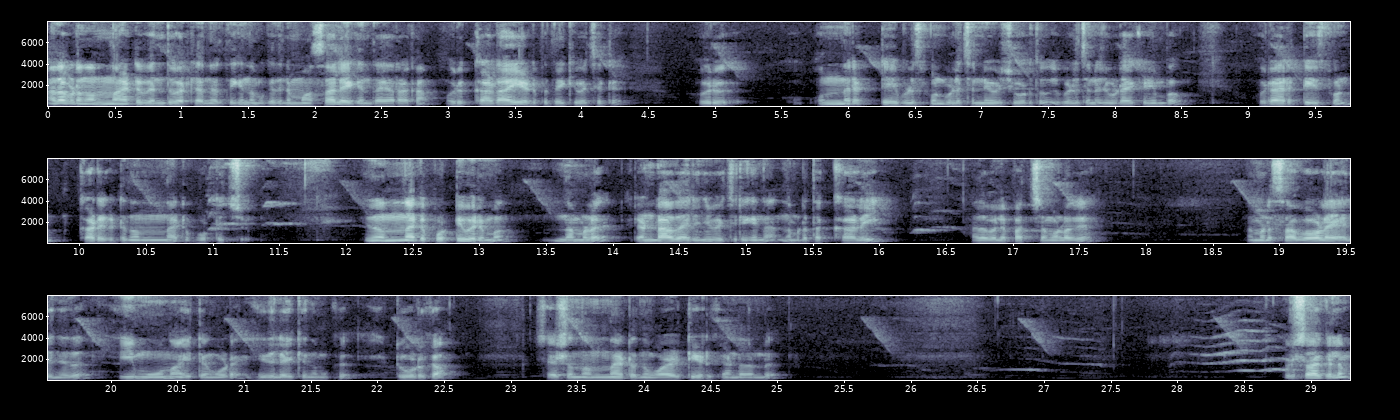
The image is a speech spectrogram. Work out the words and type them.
അതവിടെ നന്നായിട്ട് വെന്ത് വരട്ടെ നേരത്തേക്ക് നമുക്കിതിന്റെ മസാലയൊക്കെ തയ്യാറാക്കാം. ഒരു കടായി അടുപ്പത്തേക്ക് വെച്ചിട്ട് ഒരു ഒന്നര ടേബിൾ സ്പൂൺ വെളിച്ചെണ്ണ ഒഴിച്ച് കൊടുത്തു. ഈ വെളിച്ചെണ്ണ ചൂടായി കഴിയുമ്പോൾ ഒരു അര ടീസ്പൂൺ കടുകിട്ട് നന്നായിട്ട് പൊട്ടിച്ചു. ഇത് നന്നായിട്ട് പൊട്ടി വരുമ്പോൾ നമ്മൾ രണ്ടാമത് അരിഞ്ഞ് വെച്ചിരിക്കുന്ന നമ്മുടെ തക്കാളി അതുപോലെ പച്ചമുളക് നമ്മുടെ സവോള അരിഞ്ഞത് ഈ മൂന്ന് ഐറ്റം കൂടെ ഇതിലേക്ക് നമുക്ക് ഇട്ട് കൊടുക്കാം. ശേഷം നന്നായിട്ടൊന്ന് വഴറ്റിയെടുക്കേണ്ടതുണ്ട്. ഒരു ശകലം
